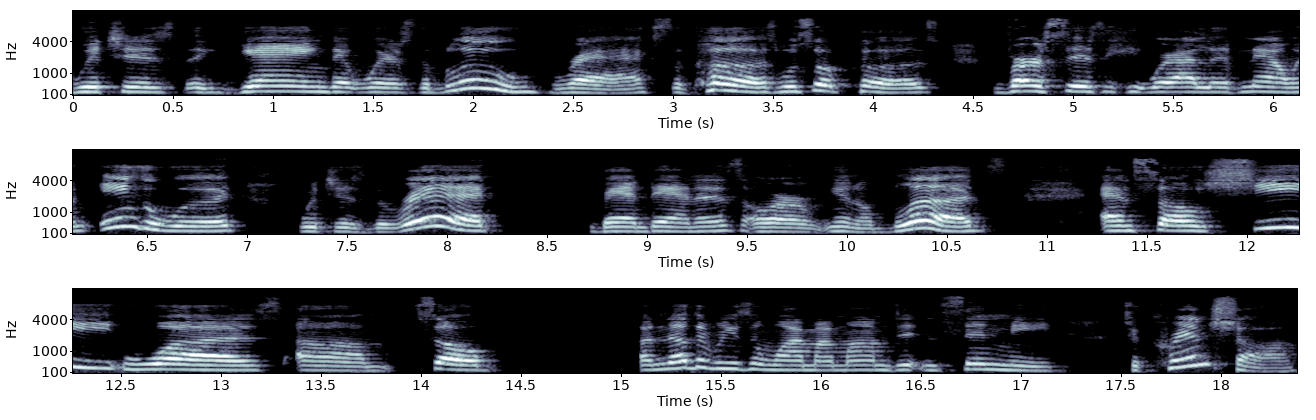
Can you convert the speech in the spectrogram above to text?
which is the gang that wears the blue rags, the cuz, what's up, cuz, versus where I live now in Inglewood, which is the red bandanas or you know bloods. And so she was um so another reason why my mom didn't send me to crenshaw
